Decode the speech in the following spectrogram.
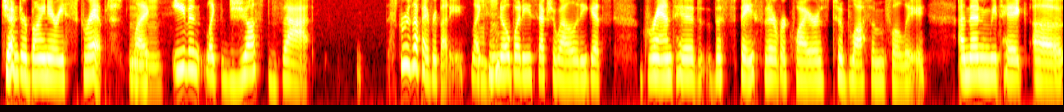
gender binary script like Mhm. even like just that screws up everybody like Mhm. nobody's sexuality gets granted the space that it requires to blossom fully and then we take uh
